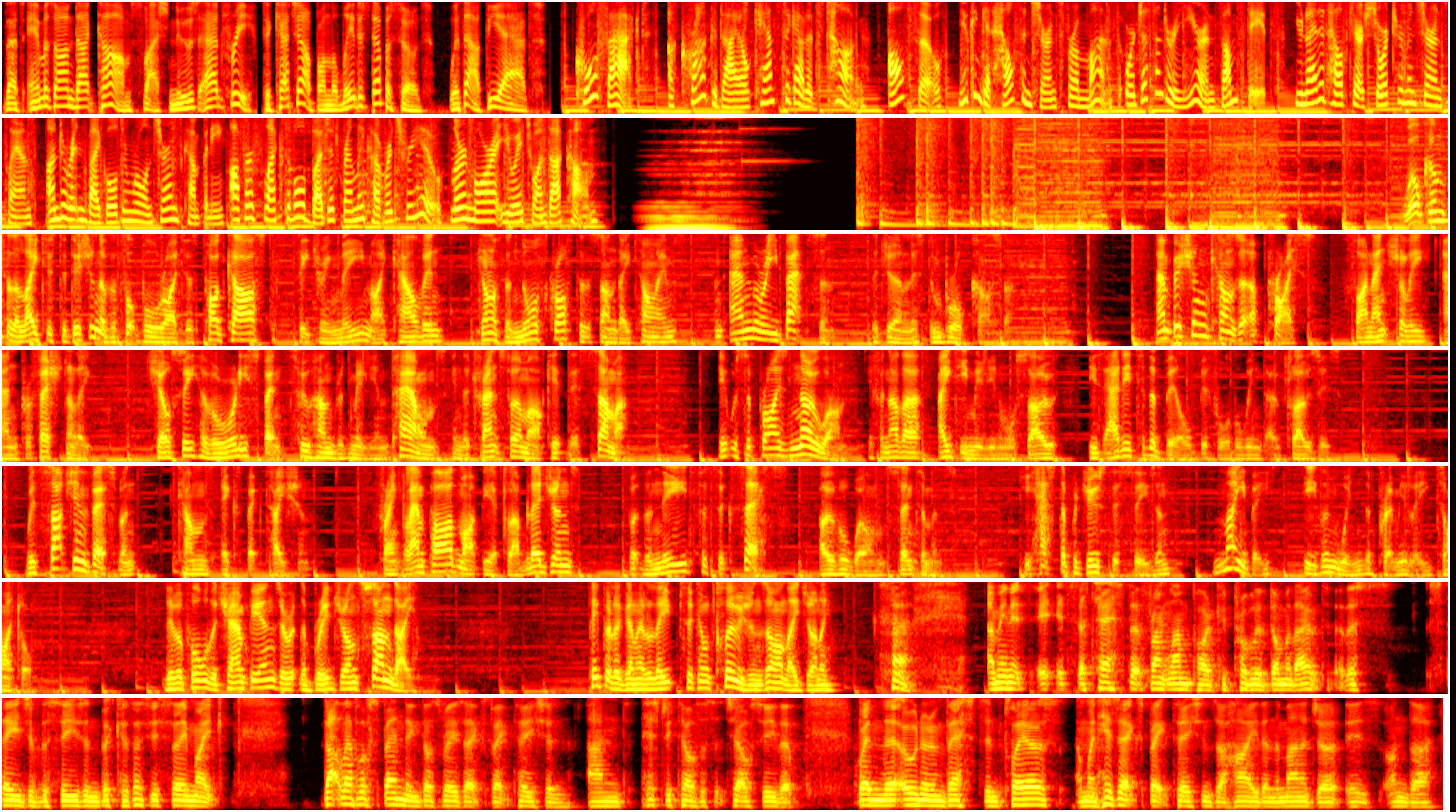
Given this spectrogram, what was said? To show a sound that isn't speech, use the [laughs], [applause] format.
That's amazon.com slash news ad free to catch up on the latest episodes without the ads. Cool fact a crocodile can't stick out its tongue. Also, you can get health insurance for a month or just under a year in some states. United Healthcare short term insurance plans, underwritten by Golden Rule Insurance Company, offer flexible, budget friendly coverage for you. Learn more at uh1.com. Welcome to the latest edition of the Football Writers Podcast, featuring me, Mike Calvin, Jonathan Northcroft of the Sunday Times, and Anne Marie Batson, the journalist and broadcaster. Ambition comes at a price, financially and professionally. Chelsea have already spent £200 million in the transfer market this summer. It would surprise no one if another 80 million or so is added to the bill before the window closes. With such investment comes expectation. Frank Lampard might be a club legend, but the need for success overwhelms sentiment. He has to produce this season, maybe even win the Premier League title. Liverpool, the champions, are at the bridge on Sunday. People are going to leap to conclusions, aren't they, Johnny? [laughs] I mean, it's it's a test that Frank Lampard could probably have done without at this stage of the season because, as you say, Mike, that level of spending does raise expectation. And history tells us at Chelsea that when the owner invests in players and when his expectations are high, then the manager is under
